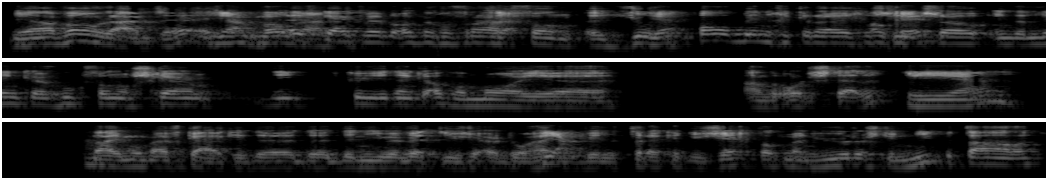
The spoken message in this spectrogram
Ja, woonruimte. Hè? Ja, woonruimte. Even kijken, we hebben ook nog een vraag van uh, John ja. Paul binnengekregen. Okay. Zie ik zo in de linkerhoek van ons scherm. Die kun je denk ik ook wel mooi uh, aan de orde stellen. Ja. Nou, je moet maar even kijken. De, de, de nieuwe wet die ze er doorheen willen trekken, die zegt dat men huurders die niet betalen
